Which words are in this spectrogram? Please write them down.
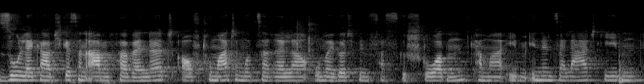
So lecker, habe ich gestern Abend verwendet auf Tomate Mozzarella. Oh mein Gott, ich bin fast gestorben. Kann man eben in den Salat geben.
